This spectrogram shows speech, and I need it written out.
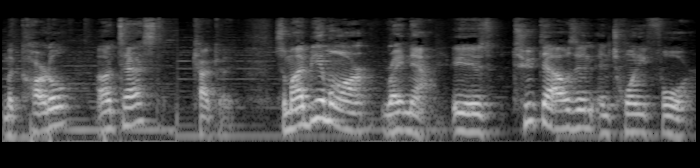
McCardle uh, test. Calculate. So my BMR right now is 2024.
